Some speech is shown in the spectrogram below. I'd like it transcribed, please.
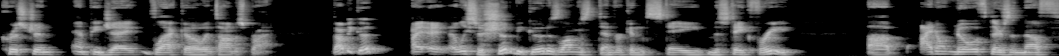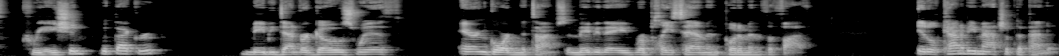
Christian, MPJ, Vlatko, and Thomas Bryant. That'd be good. I, at least it should be good as long as Denver can stay mistake free. Uh, I don't know if there's enough creation with that group. Maybe Denver goes with Aaron Gordon at times, and maybe they replace him and put him in the five. It'll kind of be matchup dependent.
